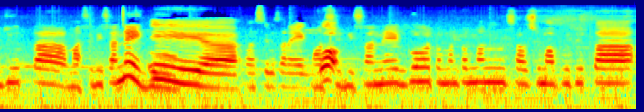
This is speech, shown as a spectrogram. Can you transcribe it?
juta, masih bisa nego. Iya, masih bisa nego. Masih bisa nego, teman-teman 150 juta.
